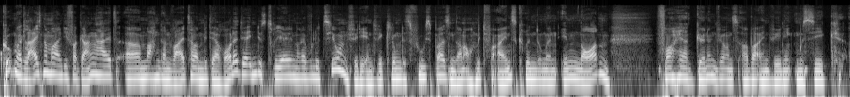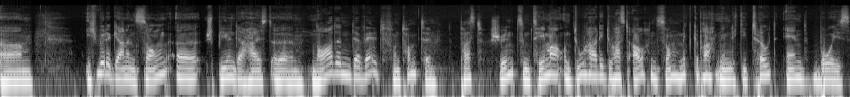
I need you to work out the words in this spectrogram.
gucken wir gleich nochmal in die Vergangenheit, äh, machen dann weiter mit der Rolle der industriellen Revolution für die Entwicklung des Fußballs und dann auch mit Vereinsgründungen im Norden. Vorher gönnen wir uns aber ein wenig Musik. Ähm, ich würde gerne einen Song äh, spielen, der heißt Norden der Welt von Tomte passt schön zum Thema. Und du, Hardy, du hast auch einen Song mitgebracht, nämlich die Toad and Boys.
